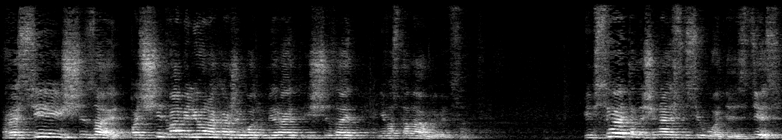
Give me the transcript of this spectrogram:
Россия исчезает. Почти 2 миллиона каждый год умирает, исчезает, не восстанавливается. И все это начинается сегодня, здесь.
